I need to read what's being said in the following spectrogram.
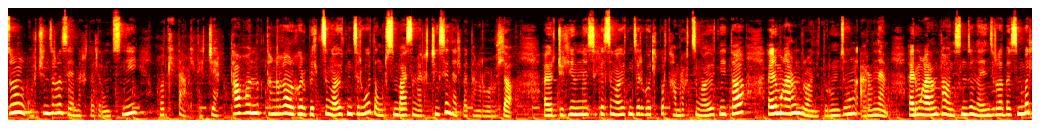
136 сая Америк доллар үндэсний худалдаа авалт хийжээ. 5 хоног тангараа өргөөр бэлдсэн оюутан цэргүүд өнгөрсөн баасан аргачинсийн талбай тангараг өрлөө. 2 жилийн өмнөөс эхэлсэн оюутан цэрэг хөтөлбөрт хамрагдсан оюутны тоо 2014 онд 418, 2015 онд 986 байсан бол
